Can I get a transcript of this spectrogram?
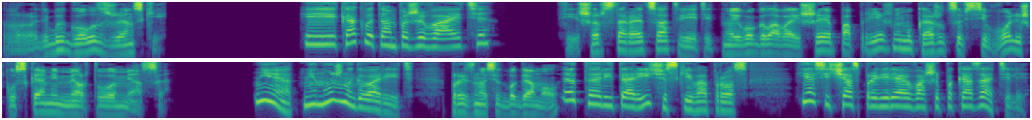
Вроде бы голос женский. «И как вы там поживаете?» Фишер старается ответить, но его голова и шея по-прежнему кажутся всего лишь кусками мертвого мяса. «Нет, не нужно говорить», — произносит Богомол. «Это риторический вопрос. Я сейчас проверяю ваши показатели».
